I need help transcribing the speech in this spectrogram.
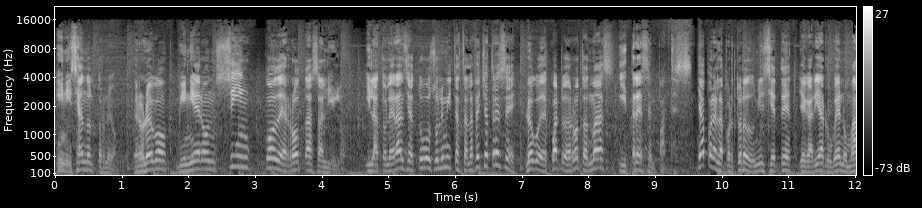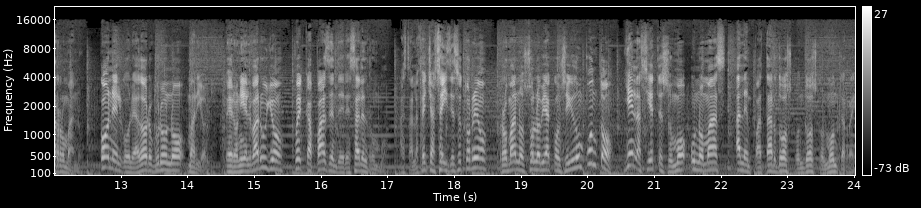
iniciando el torneo, pero luego vinieron 5 derrotas al hilo y la tolerancia tuvo su límite hasta la fecha 13, luego de cuatro derrotas más y tres empates. Ya para la apertura 2007 llegaría Rubén Omar Romano, con el goleador Bruno Marioni. Pero ni el barullo fue capaz de enderezar el rumbo. Hasta la fecha 6 de ese torneo, Romano solo había conseguido un punto y en la 7 sumó uno más al empatar 2 con 2 con Monterrey.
